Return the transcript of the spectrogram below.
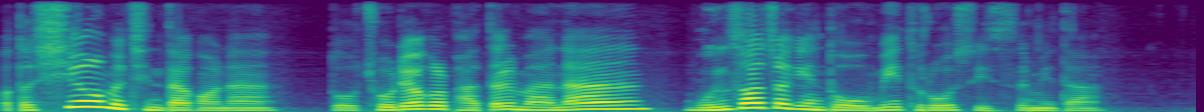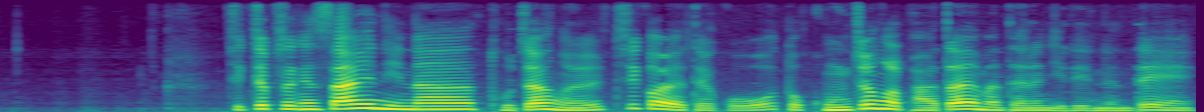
어떤 시험을 친다거나 또 조력을 받을 만한 문서적인 도움이 들어올 수 있습니다. 직접적인 사인이나 도장을 찍어야 되고 또 공증을 받아야만 되는 일이 있는데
